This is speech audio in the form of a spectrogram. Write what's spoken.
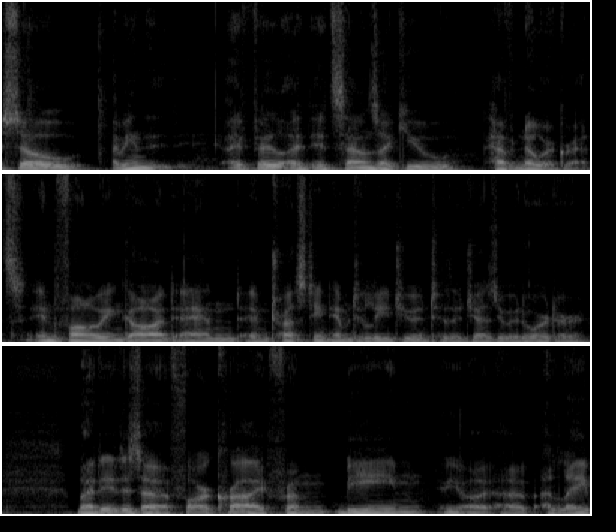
So, I mean, I feel it sounds like you have no regrets in following God and, and trusting Him to lead you into the Jesuit order. But it is a far cry from being, you know, a, a lay,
